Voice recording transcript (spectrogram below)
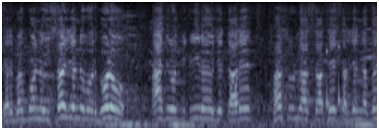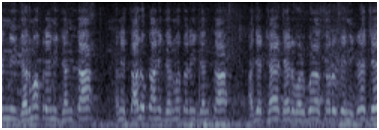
જ્યારે ભગવાનનો વિસર્જનનો વરઘોડો આજરોજ નીકળી રહ્યો છે, ત્યારે હર્ષ ઉલ્લાસ સાથે કરજણનગરની ધર્મપ્રેમી જનતા અને તાલુકાની ધર્મપ્રેમી જનતા આજે ઠેર ઠેર વરઘોડા સ્વરૂપે નીકળે છે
